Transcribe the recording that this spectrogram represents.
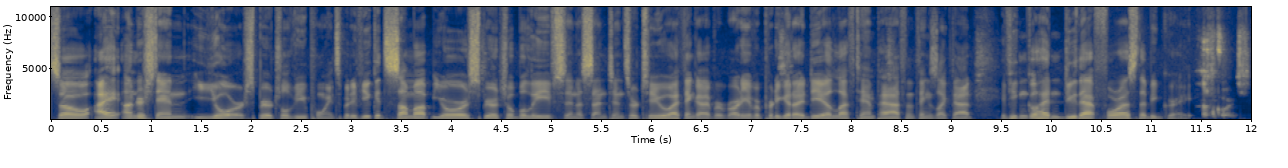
So I understand your spiritual viewpoints, but if you could sum up your spiritual beliefs in a sentence or two, I think I already have a pretty good idea, left-hand path and things like that. If you can go ahead and do that for us, that'd be great. Of course.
